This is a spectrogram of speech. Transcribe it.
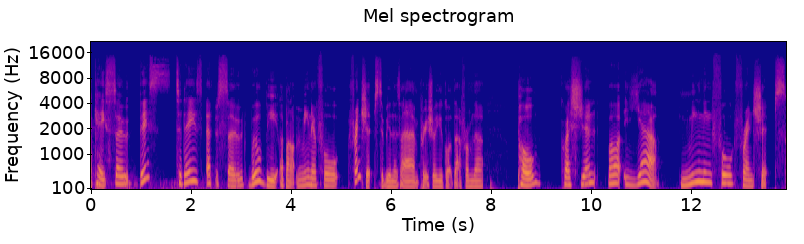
Okay, so this today's episode will be about meaningful friendships. To be honest, I'm pretty sure you got that from the poll question. But yeah, meaningful friendships.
